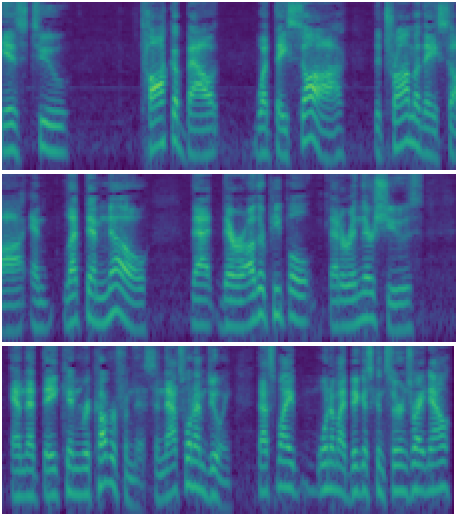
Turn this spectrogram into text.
is to talk about what they saw, the trauma they saw, and let them know that there are other people that are in their shoes and that they can recover from this. And that's what I'm doing. That's my one of my biggest concerns right now,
